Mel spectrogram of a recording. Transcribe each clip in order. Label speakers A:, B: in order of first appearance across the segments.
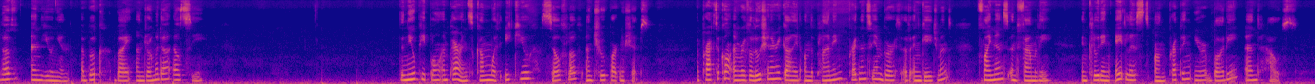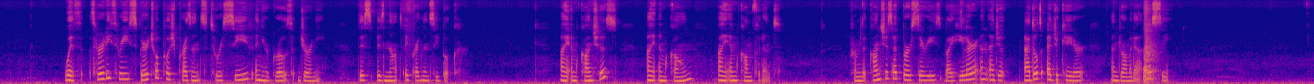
A: Love and Union, a book by Andromeda LC. The new people and parents come with EQ, self love, and true partnerships. A practical and revolutionary guide on the planning, pregnancy, and birth of engagement, finance, and family, including eight lists on prepping your body and house. With 33 spiritual push presents to receive in your growth journey. This is not a pregnancy book. I am conscious, I am calm, I am confident. From the Conscious at Birth series by healer and edu- adult educator Andromeda LC.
